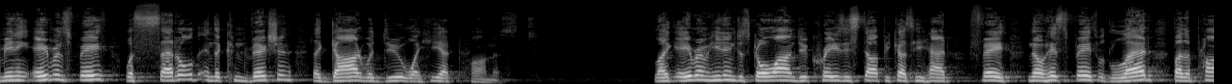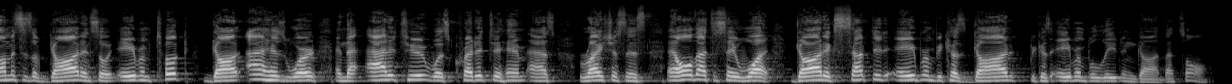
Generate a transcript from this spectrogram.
meaning Abram's faith was settled in the conviction that God would do what he had promised. Like Abram, he didn't just go out and do crazy stuff because he had faith. No, his faith was led by the promises of God. And so Abram took God at his word, and that attitude was credited to him as righteousness. And all that to say what? God accepted Abram because God, because Abram believed in God. That's all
